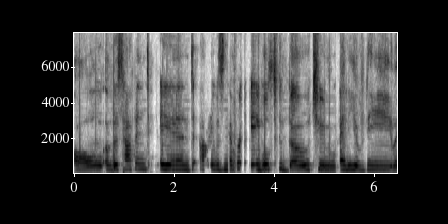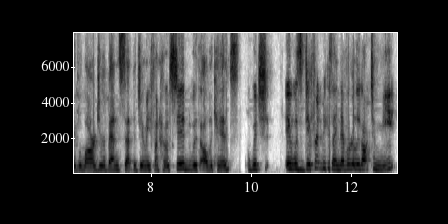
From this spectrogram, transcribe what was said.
all of this happened and I was never able to go to any of the like larger events that the Jimmy Fund hosted with all the kids, which it was different because I never really got to meet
